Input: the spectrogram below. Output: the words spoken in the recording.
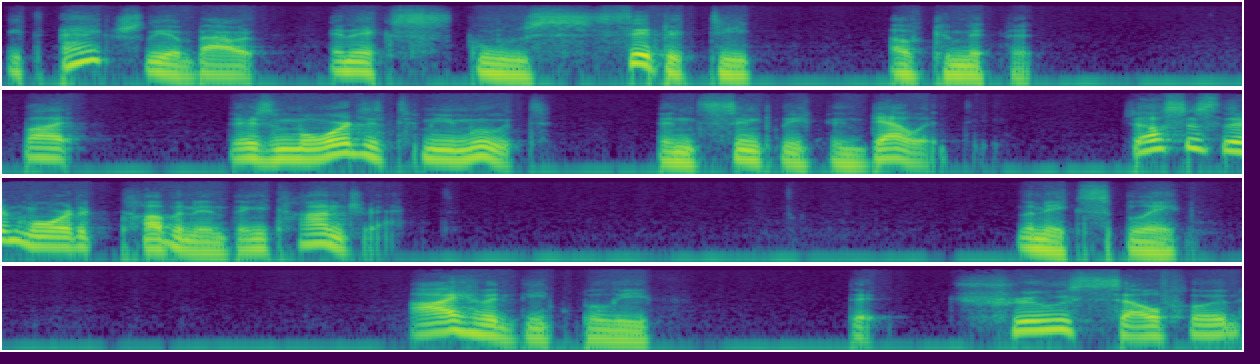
It's actually about an exclusivity of commitment. But there's more to Tamimut than simply fidelity, just as there's more to covenant than contract. Let me explain. I have a deep belief that true selfhood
